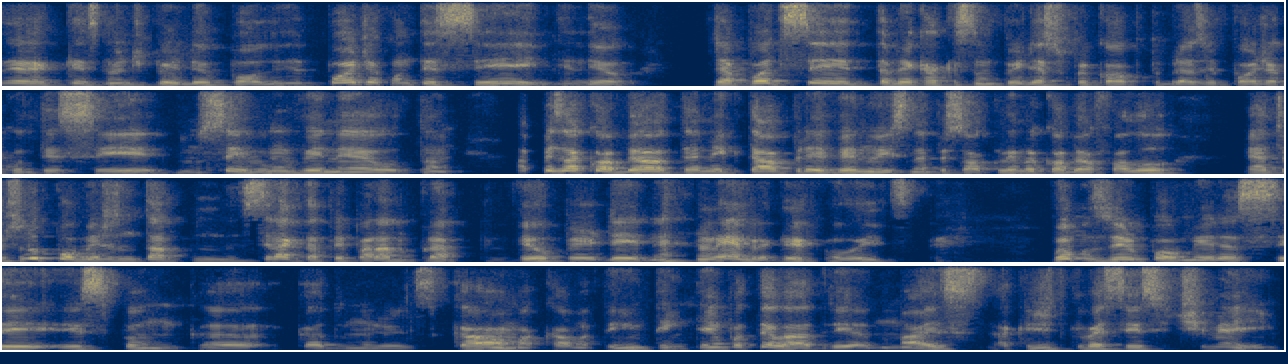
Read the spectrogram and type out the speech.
é questão de perder o Paulista, pode acontecer, entendeu? Já pode ser também aquela questão de perder a Supercopa do Brasil, pode acontecer. Não sei, vamos ver, né, o Tony? Apesar que o Abel até meio que estava prevendo isso, né, pessoal? Lembra que o Abel falou? É, a torcida do Palmeiras não está. Será que está preparado para ver ou perder, né? Lembra que ele falou isso? Vamos ver o Palmeiras ser espancado no Calma, calma, tem, tem tempo até lá, Adriano, mas acredito que vai ser esse time aí.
